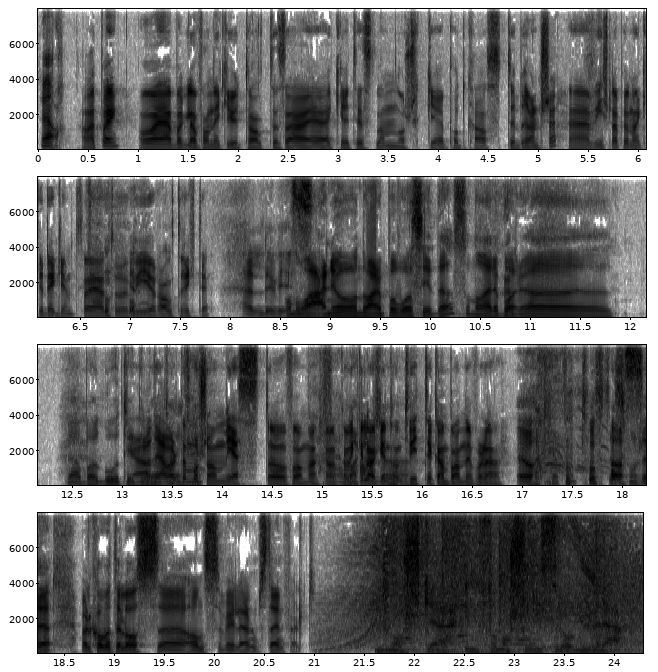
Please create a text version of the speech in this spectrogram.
Ja. Han har et poeng, og jeg er bare glad for han ikke uttalte seg kritisk om norsk podkastbransje. Vi slapp unna kritikken, så jeg tror vi gjør alt riktig. Heldigvis. Og nå er han jo nå er han på vår side, så nå er det bare ja, bare gode tider. Ja, Det har vært en morsom gjest å få med. Kan, kan vi ikke lage en sånn Twitter-kampanje for det? Ja. Velkommen til oss, eh, Hans Wilhelm Steinfeld. Norske informasjonsrådgivere.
